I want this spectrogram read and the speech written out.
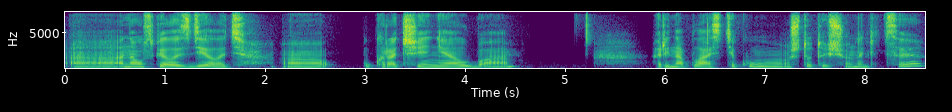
Она успела сделать укорочение лба, ринопластику, что-то еще на лице,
